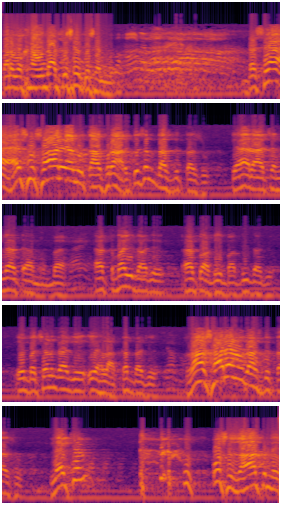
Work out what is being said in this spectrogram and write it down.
پر وکھاؤں کسی کسی دسیا ہے سو سارا کافر ہر کسی نے دس دتا سو۔ کیا راہ چنگا کیا مندا ہے۔ اے تباہی دا جے، اے تاری آبادی دا جے۔ اے بچن دا جے، اے ہلاکت دا جے۔ راہ سارے دس دتا سو۔ لیکن اس ذات نے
